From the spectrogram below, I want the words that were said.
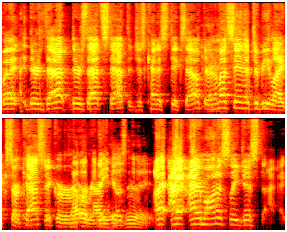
but there's that there's that stat that just kind of sticks out there. And I'm not saying that to be like sarcastic or, no, or ridiculous. I, I am honestly just I,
